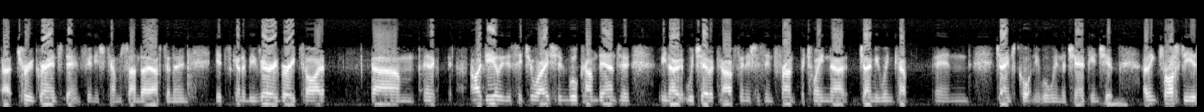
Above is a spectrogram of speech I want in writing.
a true grandstand finish come Sunday afternoon. It's going to be very, very tight. Um, and ideally, the situation will come down to, you know, whichever car finishes in front between uh, Jamie Whincup and James Courtney will win the championship. I think Frosty is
